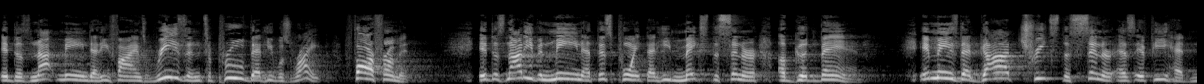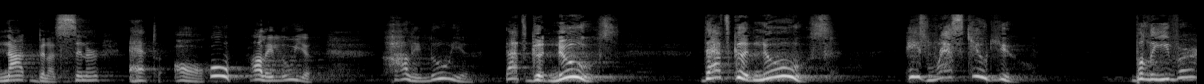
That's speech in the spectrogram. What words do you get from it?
it does not mean that he finds reason to prove that he was right. Far from it. It does not even mean at this point that he makes the sinner a good man. It means that God treats the sinner as if he had not been a sinner at all. Ooh, hallelujah. Hallelujah. That's good news. That's good news. He's rescued you. Believer,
